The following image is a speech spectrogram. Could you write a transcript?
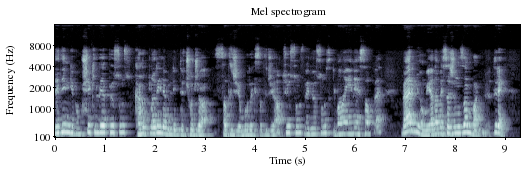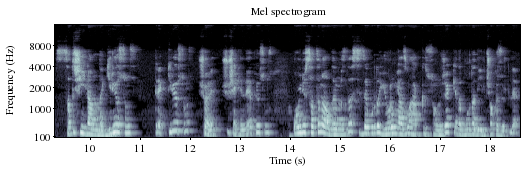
dediğim gibi bu şekilde yapıyorsunuz. Kanıtlarıyla birlikte çocuğa, satıcıya, buradaki satıcıya atıyorsunuz ve diyorsunuz ki bana yeni hesap ver. Vermiyor mu ya da mesajınıza mı bakmıyor? Direkt satış ilanına giriyorsunuz. Direkt giriyorsunuz. Şöyle şu şekilde yapıyorsunuz. Oyunu satın aldığınızda size burada yorum yazma hakkı sunacak ya da burada değil çok özür dilerim.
